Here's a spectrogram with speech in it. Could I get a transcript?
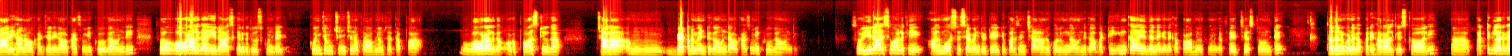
కార్యహాని అవకాశం జరిగే అవకాశం ఎక్కువగా ఉంది. సో ఓవరాల్గా ఈ రాశి కనుక చూసుకుంటే కొంచెం చిన్న చిన్న ప్రాబ్లమ్సే తప్ప ఓవరాల్గా ఒక పాజిటివ్గా చాలా బెటర్మెంట్గా ఉండే అవకాశం ఎక్కువగా ఉంది. సో ఈ రాశి వాళ్ళకి almost seventy to eighty percent చాలా అనుకూలంగా ఉంది కాబట్టి ఇంకా ఏదైనా కనుక ప్రాబ్లమ్స్ కనుక ఫేస్ చేస్తూ ఉంటే తదనుగుణంగా పరిహారాలు తీసుకోవాలి. పర్టికులర్గా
